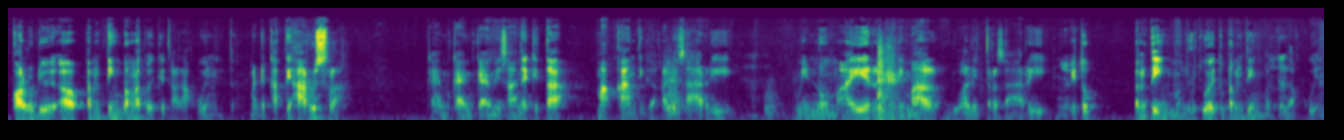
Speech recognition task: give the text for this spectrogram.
Kalau di eh, penting banget buat kita lakuin gitu. Mendekati harus lah. Kayak kayak kayak misalnya kita makan tiga kali sehari minum air minimal 2 liter sehari. Ya. itu penting menurut gue itu penting buat dilakuin.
